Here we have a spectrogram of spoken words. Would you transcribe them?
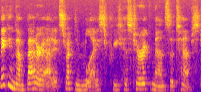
making them better at extracting symbolized prehistoric man's attempts.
